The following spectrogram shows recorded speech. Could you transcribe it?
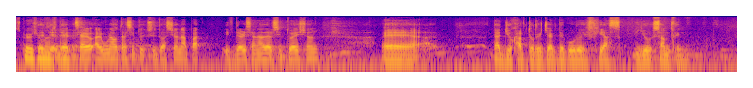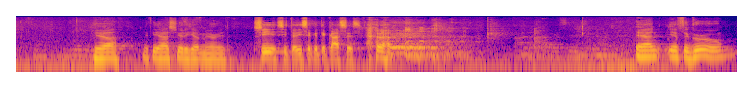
Spiritual de- master. de- si hay alguna otra situ- situación, if there is another situation uh, that you have to reject the guru if he asks you something. Yeah. If he asks you to get married. Sí, si te dice que te cases. And if the guru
